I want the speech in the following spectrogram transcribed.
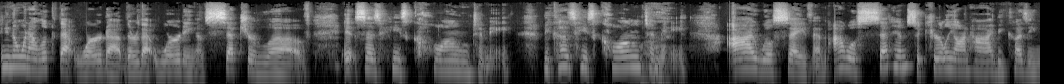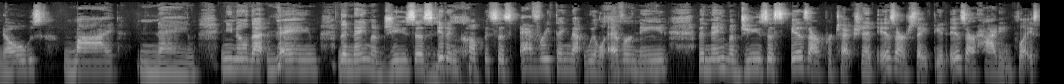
And you know, when I look that word up, there, that wording of set your love, it says he's clung to me. Because he's clung to me, I will save him. I will set him securely on high because he knows my name. And you know that name, the name of Jesus, Amen. it encompasses everything that we'll ever need. The name of Jesus is our protection, it is our safety, it is our hiding place.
